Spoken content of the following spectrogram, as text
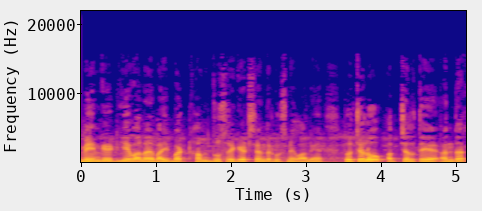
मेन गेट ये वाला है भाई बट हम दूसरे गेट से अंदर घुसने वाले हैं। तो चलो, अब चलते हैं अंदर।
